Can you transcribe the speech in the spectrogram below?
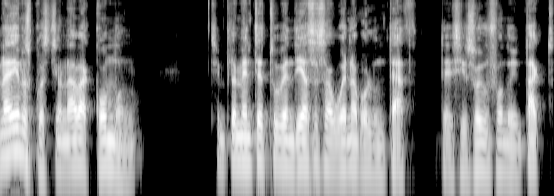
nadie nos cuestionaba cómo, ¿no? Simplemente tú vendías esa buena voluntad de decir, soy un fondo de impacto.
